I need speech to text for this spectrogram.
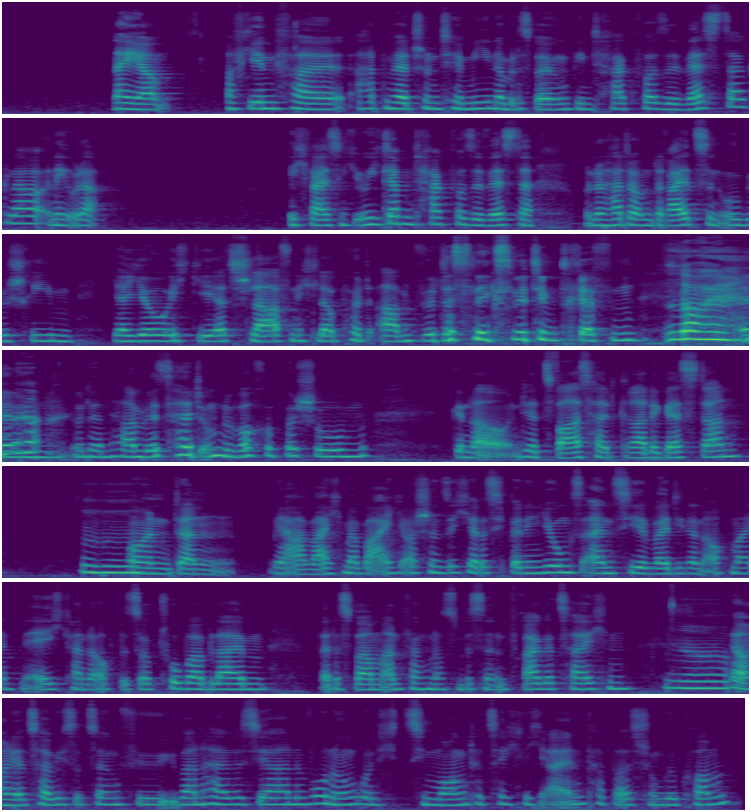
naja, auf jeden Fall hatten wir halt schon einen Termin, aber das war irgendwie ein Tag vor Silvester, glaube Nee, oder ich weiß nicht, ich glaube einen Tag vor Silvester. Und dann hat er um 13 Uhr geschrieben, ja, yo, ich gehe jetzt schlafen. Ich glaube, heute Abend wird das nichts mit dem Treffen. Lol. Ähm, und dann haben wir es halt um eine Woche verschoben. Genau, und jetzt war es halt gerade gestern. Mhm. Und dann ja, war ich mir aber eigentlich auch schon sicher, dass ich bei den Jungs einziehe, weil die dann auch meinten, ey, ich kann da auch bis Oktober bleiben, weil das war am Anfang noch so ein bisschen ein Fragezeichen. Ja. Ja, und jetzt habe ich sozusagen für über ein halbes Jahr eine Wohnung und ich ziehe morgen tatsächlich ein. Papa ist schon gekommen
